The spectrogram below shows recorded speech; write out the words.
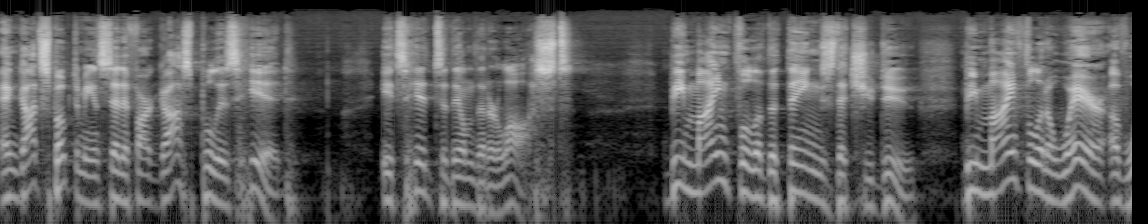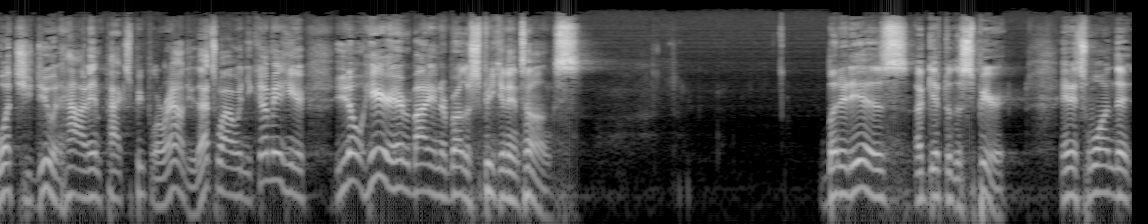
and God spoke to me and said, If our gospel is hid, it's hid to them that are lost. Be mindful of the things that you do. Be mindful and aware of what you do and how it impacts people around you. That's why when you come in here, you don't hear everybody and their brother speaking in tongues. But it is a gift of the Spirit. And it's one that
